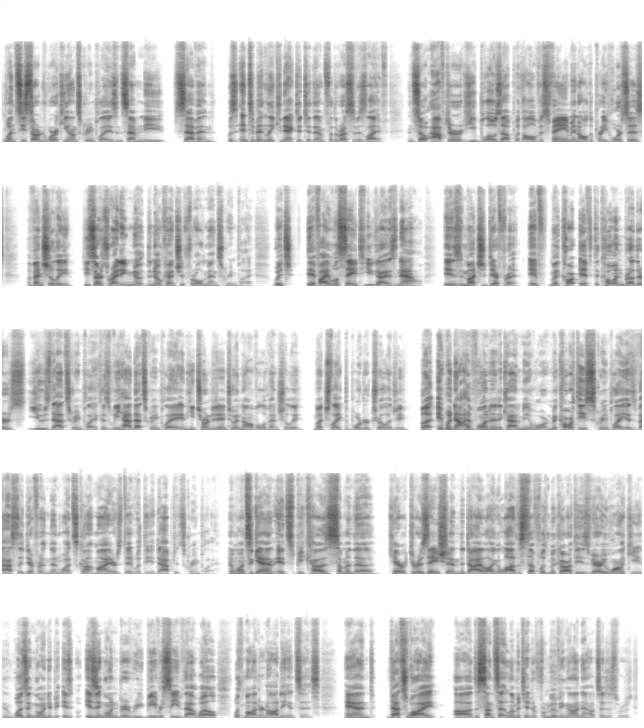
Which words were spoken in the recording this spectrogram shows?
once he started working on screenplays in 77, was intimately connected to them for the rest of his life. And so after he blows up with all of his fame and all the pretty horses, eventually he starts writing no, the No Country for Old Men screenplay, which if I will say to you guys now, is much different. If McCar- if the Coen brothers used that screenplay, because we had that screenplay and he turned it into a novel eventually, much like the Border trilogy, but it would not have won an Academy Award. McCarthy's screenplay is vastly different than what Scott Myers did with the adapted screenplay. And once again, it's because some of the characterization, the dialogue, a lot of the stuff with McCarthy is very wonky and wasn't going to be is, isn't going to be, be received that well with modern audiences. And that's why uh, the Sunset Limited, if we're moving on now to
